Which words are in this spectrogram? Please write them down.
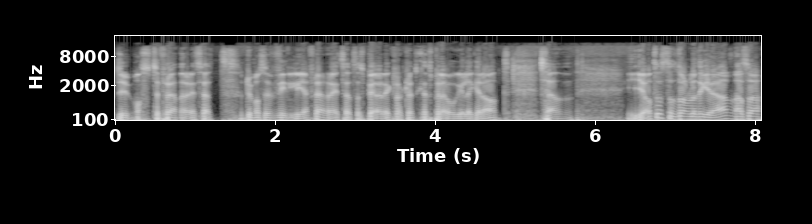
du måste förändra ditt sätt. Du måste vilja förändra ditt sätt att spela. Det är klart du inte kan spela Ogre likadant. Sen, jag har testat dem lite grann. Alltså,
